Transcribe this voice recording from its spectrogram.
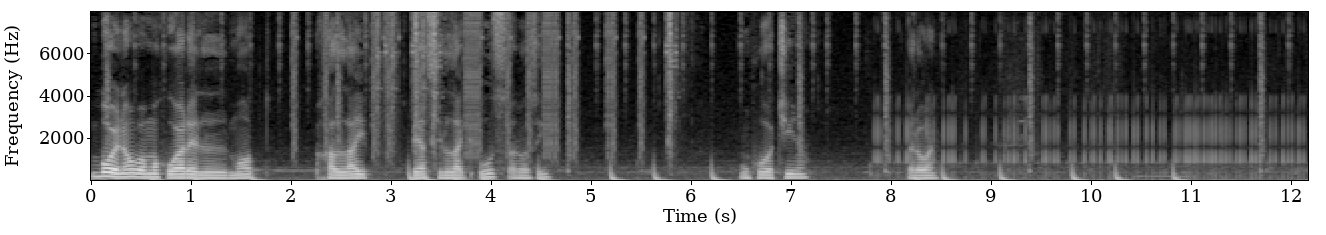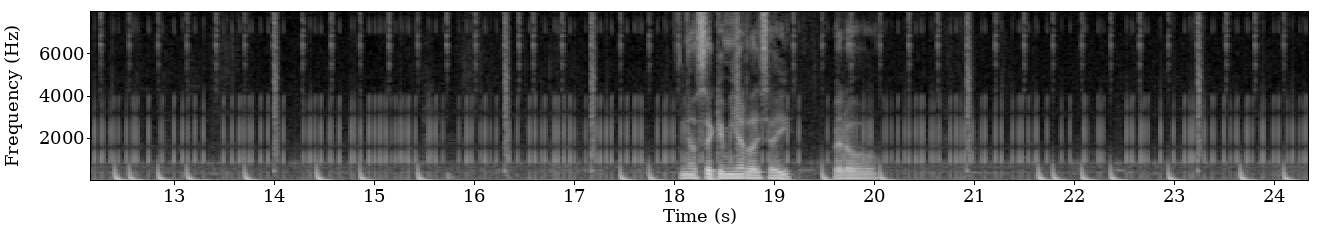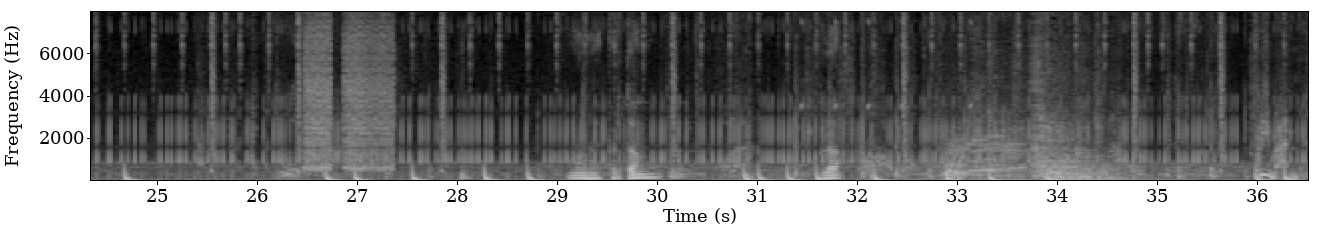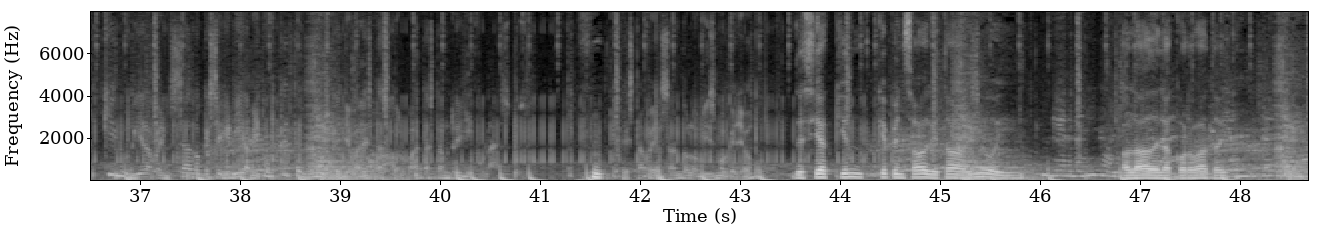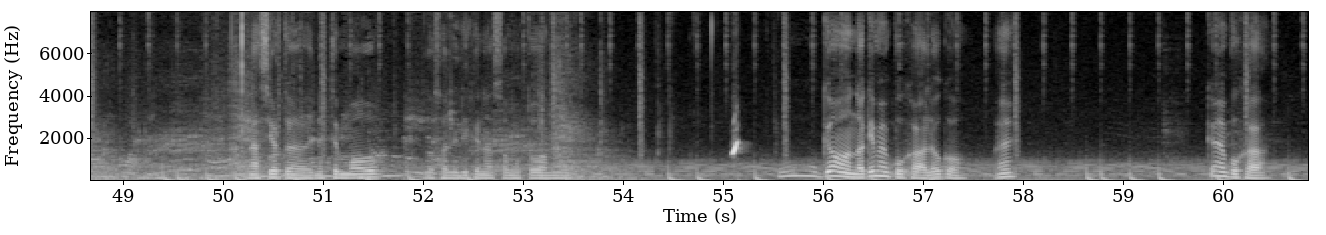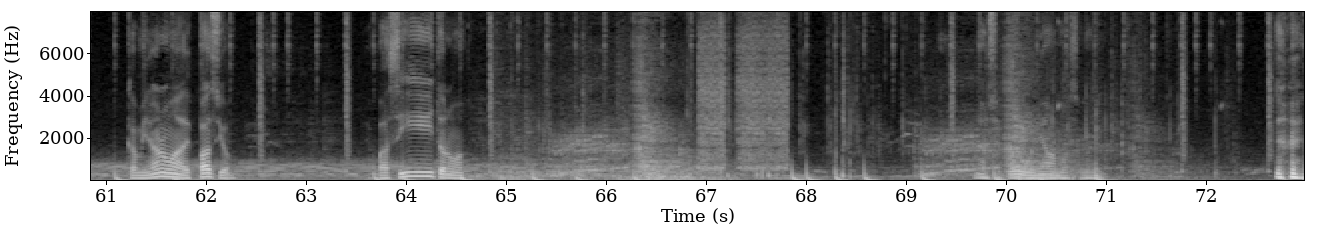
Bueno, vamos a jugar el mod Half-Life Basic Like Us, algo así. Un juego chino. Pero bueno. No sé qué mierda dice ahí, pero... Despertamos. Hola. Freeman, ¿quién hubiera pensado que seguiría vivo? ¿Por qué tenemos que llevar estas corbatas tan ridículas? ¿Está pensando lo mismo que yo? Decía quién, qué pensaba que estaba vivo y hablaba de la corbata, ¿viste? Ah, cierto, en este modo los alienígenas somos todos amigos. Uh, ¿qué onda? ¿Qué me empuja, loco? ¿Eh? ¿Qué me empuja? Caminar nomás despacio. Despacito nomás. No se puede buñar más o menos.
